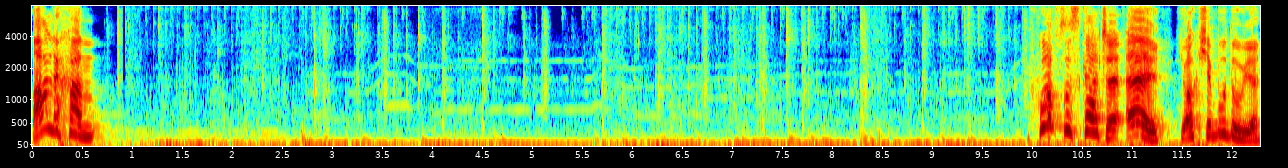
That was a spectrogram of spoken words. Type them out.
Ale ham! Chłop co skacze! Ej! Jak się buduje?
